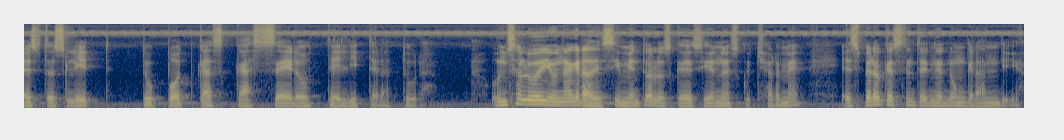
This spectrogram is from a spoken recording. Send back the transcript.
Esto es Lit, tu podcast casero de literatura. Un saludo y un agradecimiento a los que deciden escucharme. Espero que estén teniendo un gran día.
